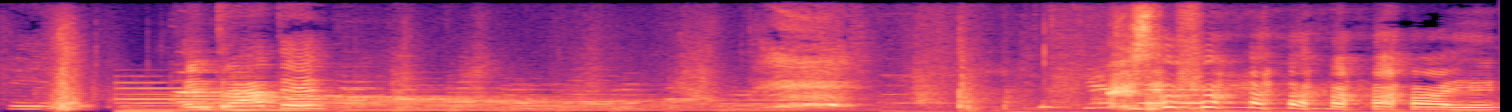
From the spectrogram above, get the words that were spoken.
sì. Entrate. Cosa fai?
